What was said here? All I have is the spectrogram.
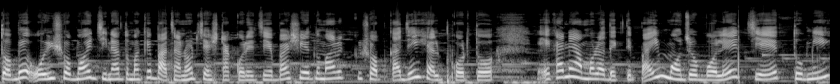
তবে ওই সময় জিনা তোমাকে বাঁচানোর চেষ্টা করেছে বা সে তোমার সব কাজেই হেল্প করতো। এখানে আমরা দেখতে পাই, মজো বলে যে, তুমি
